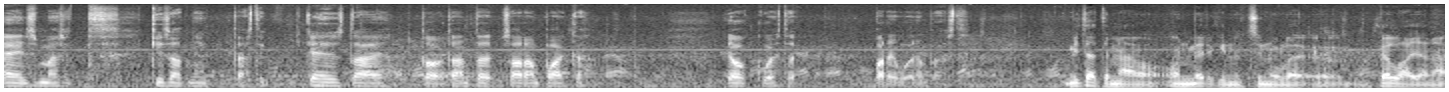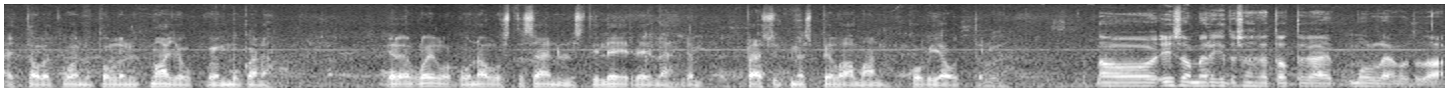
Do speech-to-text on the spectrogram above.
ensimmäiset kisat niin tästä kehitystään ja toivotaan, että saadaan paikka joukkueesta parin vuoden päästä. Mitä tämä on merkinnyt sinulle pelaajana, että olet voinut olla nyt maajoukkueen mukana elokuun alusta säännöllisesti leireillä ja päässyt myös pelaamaan kovia otteluja? No iso merkitys on se totta kai mulle, kun tota,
